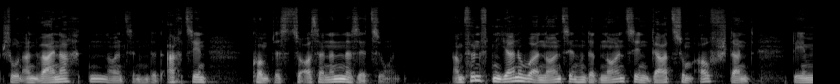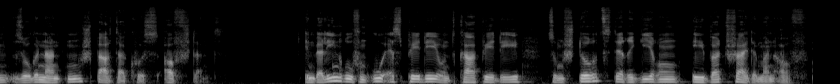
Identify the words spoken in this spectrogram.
Schon an Weihnachten 1918 kommt es zu Auseinandersetzungen. Am 5. Januar 1919 gar zum Aufstand, dem sogenannten Spartakusaufstand. In Berlin rufen USPD und KPD zum Sturz der Regierung Ebert Scheidemann auf.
